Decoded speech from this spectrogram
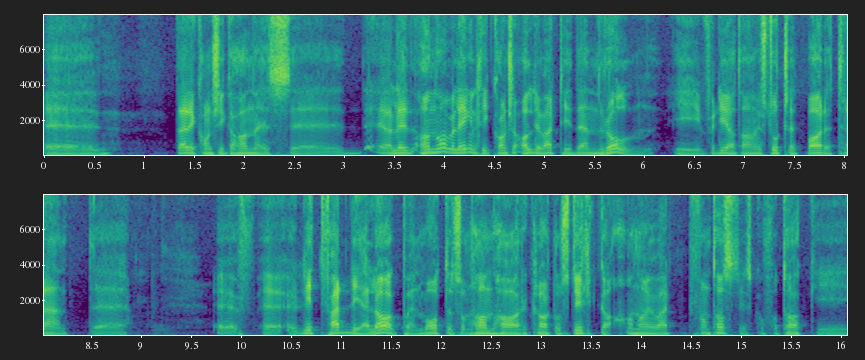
eh, Der er kanskje ikke hans eh, Eller han har vel egentlig kanskje aldri vært i den rollen, i, fordi at han har stort sett bare trent eh, eh, litt ferdige lag på en måte som han har klart å styrke. Han har jo vært fantastisk å få tak i,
